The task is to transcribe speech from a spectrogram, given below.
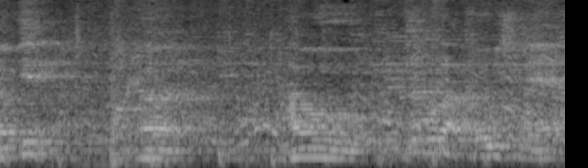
여기 어, 아우 피부가 좋으시네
